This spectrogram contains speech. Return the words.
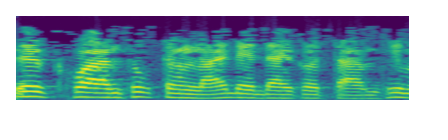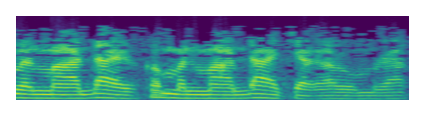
ด้วยความทุกข์ทั้งหลายใด ๆ ก็ตามที่มันมาได้ก็มันมาได้จากอารมณ์รัก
